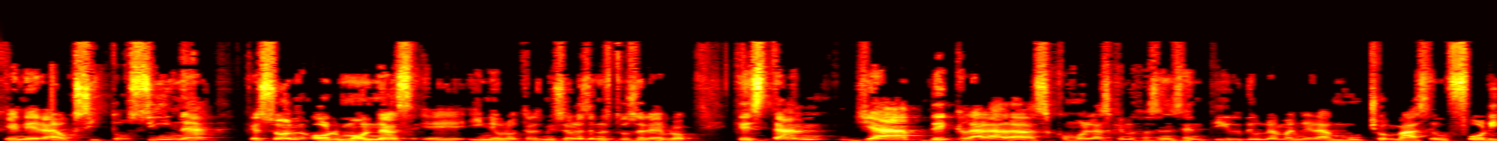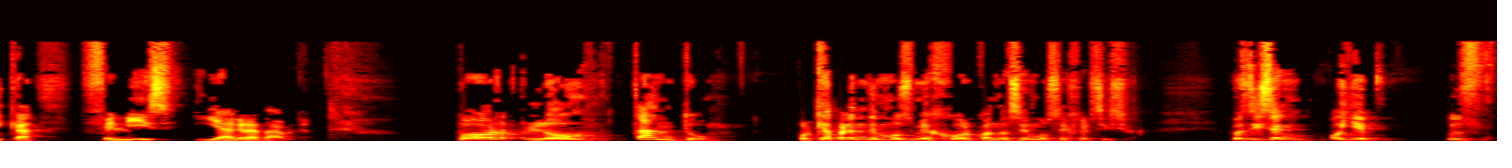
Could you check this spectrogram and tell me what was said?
genera oxitocina, que son hormonas eh, y neurotransmisores de nuestro cerebro que están ya declaradas como las que nos hacen sentir de una manera mucho más eufórica, feliz y agradable. Por lo tanto, ¿por qué aprendemos mejor cuando hacemos ejercicio? Pues dicen, oye, pues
